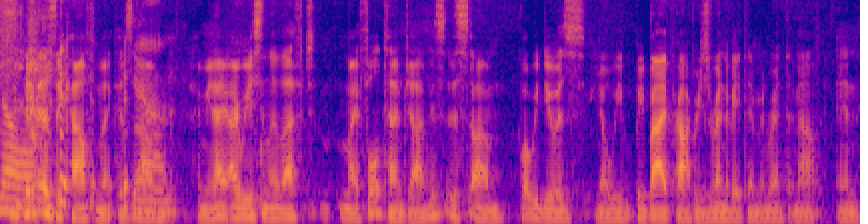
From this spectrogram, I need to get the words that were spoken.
no. Take that as a compliment because Yeah. um, I mean I, I recently left my full time job. This is um, what we do is you know we, we buy properties, renovate them, and rent them out. And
